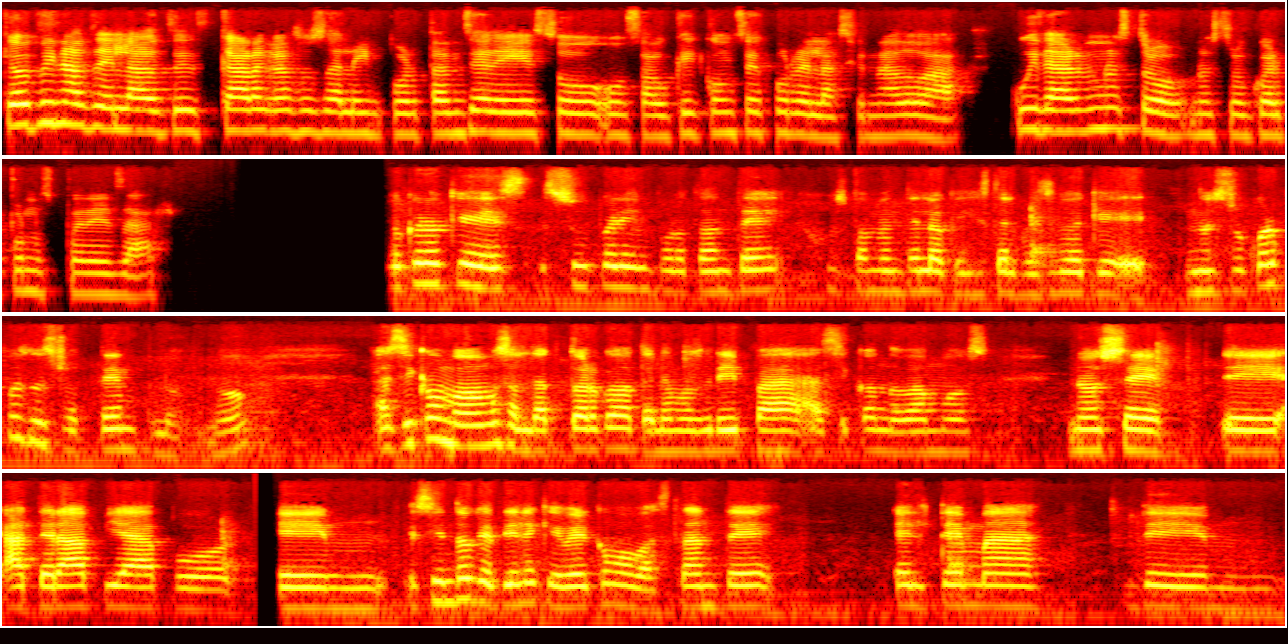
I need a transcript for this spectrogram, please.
¿qué opinas de las descargas? O sea, la importancia de eso, o sea, ¿o ¿qué consejo relacionado a cuidar nuestro, nuestro cuerpo nos puedes dar? Yo creo que es súper importante justamente lo que dijiste al principio de que nuestro cuerpo es nuestro templo, ¿no? Así como vamos al doctor cuando tenemos gripa, así cuando vamos, no sé, eh, a terapia, por, em, siento que tiene que ver como bastante el tema de em,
